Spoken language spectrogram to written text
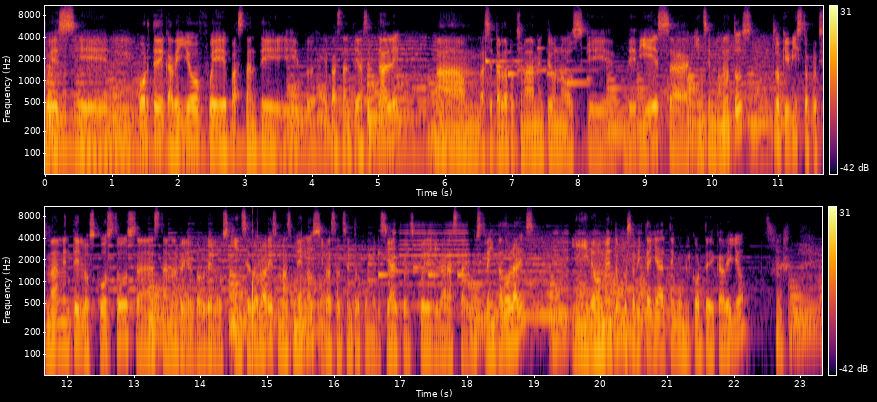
pues el corte de cabello fue bastante, eh, bastante aceptable. Se tarda aproximadamente unos que de 10 a 15 minutos. Lo que he visto aproximadamente los costos ah, están alrededor de los 15 dólares más o menos. Si vas al centro comercial pues puede llegar hasta los 30 dólares. Y de momento pues ahorita ya tengo mi corte de cabello.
